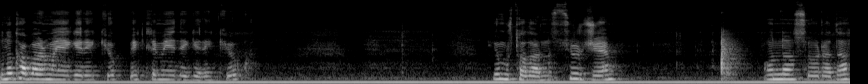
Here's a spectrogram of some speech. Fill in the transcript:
Bunu kabarmaya gerek yok. Beklemeye de gerek yok. Yumurtalarını süreceğim. Ondan sonra da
